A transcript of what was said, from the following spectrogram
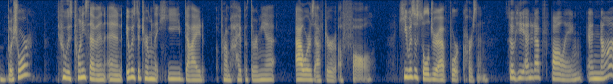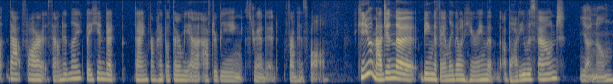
Bushore, who was 27, and it was determined that he died from hypothermia hours after a fall. He was a soldier at Fort Carson. So he ended up falling and not that far it sounded like, but he ended up dying from hypothermia after being stranded from his fall. Can you imagine the being the family though and hearing that a body was found? Yeah, no.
